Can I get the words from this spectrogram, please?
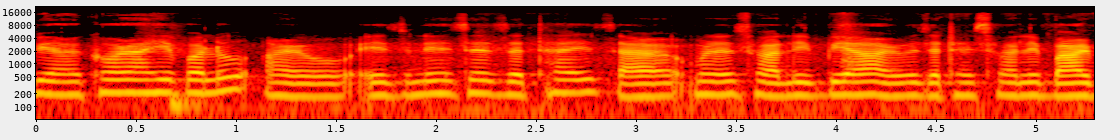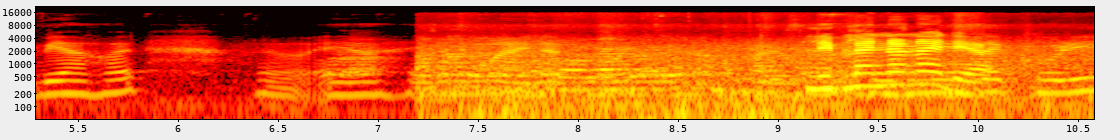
বিয়াৰ ঘৰ আহি পালোঁ আৰু এইজনী হৈছে জেঠাই যাৰ মানে ছোৱালী বিয়া আৰু জেঠাই ছোৱালী বাৰ বিয়া হয়। এয়া এইজনী মোৰ আইনাত লিপ লাইনাৰ নাই দিয়া? ঘূৰি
